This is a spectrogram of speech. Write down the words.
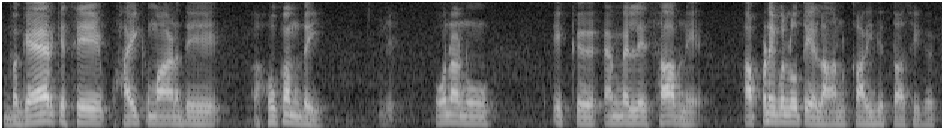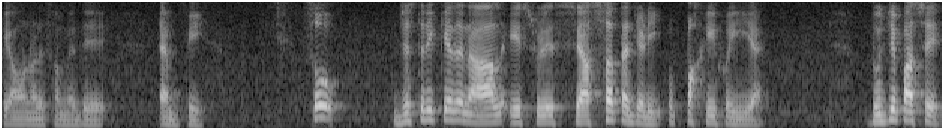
ਬਗੈਰ ਕਿਸੇ ਹਾਈ ਕਮਾਂਡ ਦੇ ਹੁਕਮ ਦੇ ਉਹਨਾਂ ਨੂੰ ਇੱਕ ਐਮਐਲਏ ਸਾਹਿਬ ਨੇ ਆਪਣੇ ਵੱਲੋਂ ਤੇ ਐਲਾਨ ਕਰ ਹੀ ਦਿੱਤਾ ਸੀਗਾ ਕਿ ਆਉਣ ਵਾਲੇ ਸਮੇਂ ਦੇ ਐਮਪੀ ਸੋ ਜਿਸ ਤਰੀਕੇ ਦੇ ਨਾਲ ਇਸ ਵੇਲੇ ਸਿਆਸਤ ਹੈ ਜਿਹੜੀ ਉਹ ਭਖੀ ਹੋਈ ਹੈ। ਦੂਜੇ ਪਾਸੇ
